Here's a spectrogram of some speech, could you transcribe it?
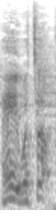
Hey, what's up?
